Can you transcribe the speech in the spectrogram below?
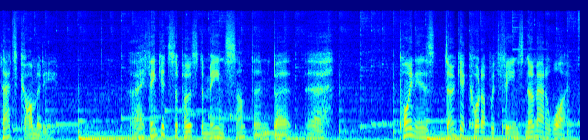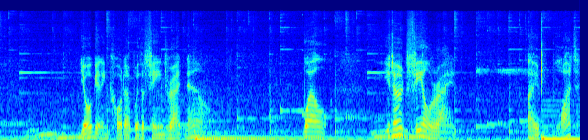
That's comedy. I think it's supposed to mean something, but, uh... Point is, don't get caught up with fiends no matter what. You're getting caught up with a fiend right now. Well, you don't feel right. I... what?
